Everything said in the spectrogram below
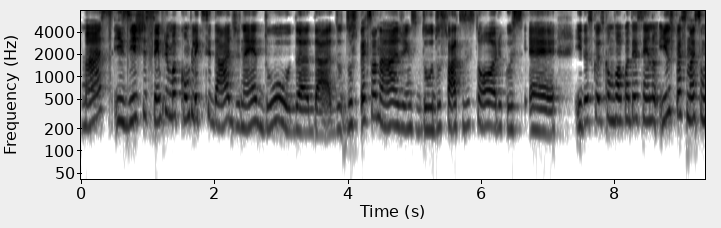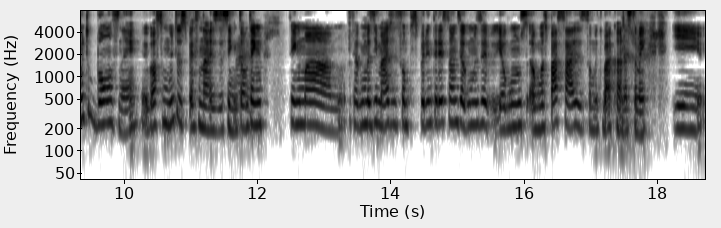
mas existe sempre uma complexidade, né, do, da, da do, dos personagens, do, dos fatos históricos, é, e das coisas como vão acontecendo, e os personagens são muito bons, né, eu gosto muito dos personagens, assim, então é. tem tem uma tem algumas imagens que são super interessantes e algumas e alguns algumas passagens são muito bacanas também. E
